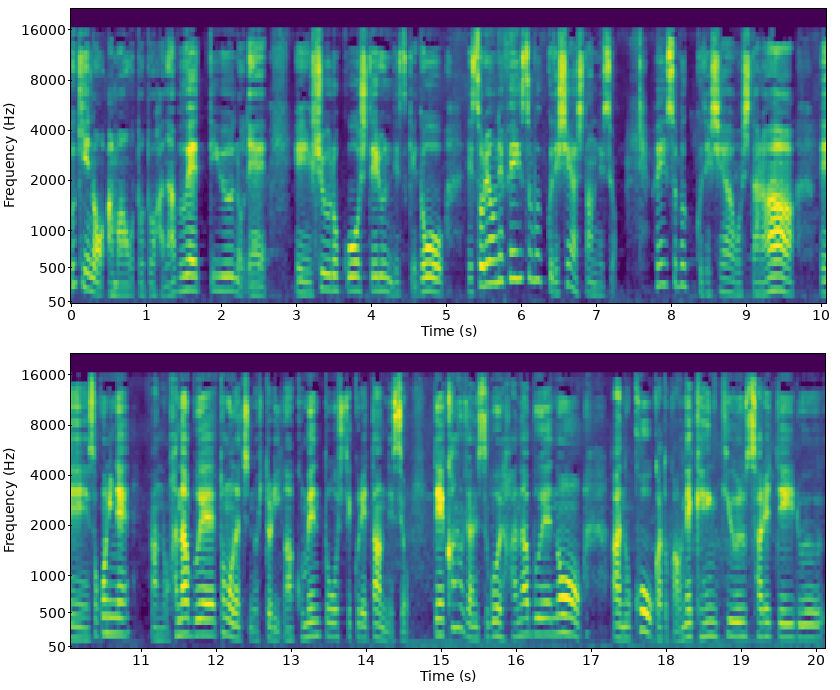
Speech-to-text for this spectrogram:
雨季の雨音と花笛っていうので、えー、収録をしてるんですけど、それをね、Facebook でシェアしたんですよ。Facebook でシェアをしたら、えー、そこにね、あの、花笛友達の一人がコメントをしてくれたんですよ。で、彼女はね、すごい花笛の、あの、効果とかをね、研究されている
